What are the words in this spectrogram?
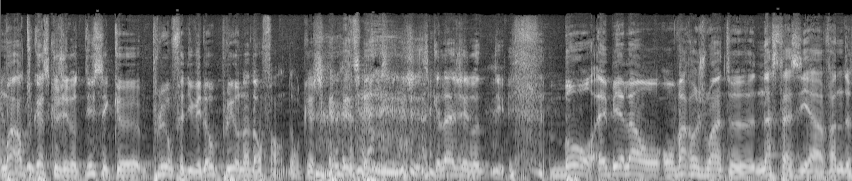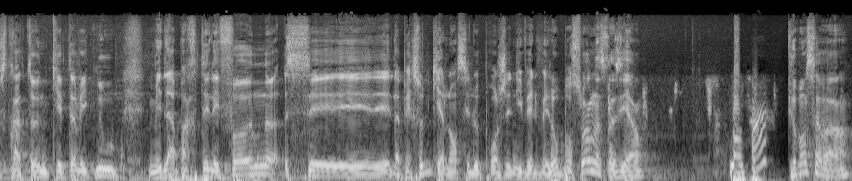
moi, en tout cas, ce que j'ai retenu, c'est que plus on fait du vélo, plus on a d'enfants. Donc, jusque-là, j'ai retenu. Bon, eh bien là, on, on va rejoindre euh, Nastasia Van der Straten qui est avec nous, mais là par téléphone. C'est la personne qui a lancé le projet Nivelle Vélo. Bonsoir, Nastasia. Bonsoir. Comment ça va?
